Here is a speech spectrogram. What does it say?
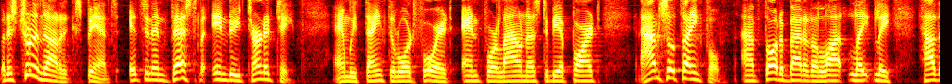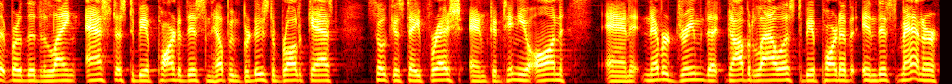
But it's truly not an expense, it's an investment into eternity. And we thank the Lord for it and for allowing us to be a part. And I'm so thankful. I've thought about it a lot lately, how that Brother DeLang asked us to be a part of this and helping produce the broadcast so it can stay fresh and continue on and never dreamed that God would allow us to be a part of it in this manner.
